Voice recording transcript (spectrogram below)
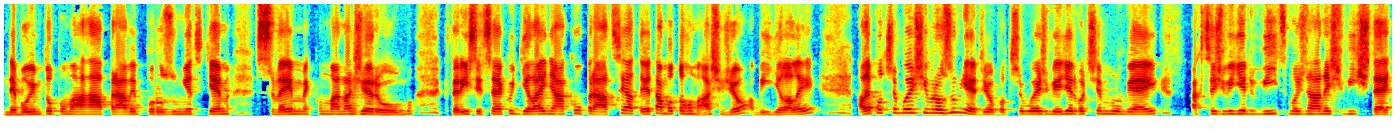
nebo jim to pomáhá právě porozumět těm svým jako manažerům, který sice jako dělají nějakou práci a ty je tam od toho máš, že jo, aby ji dělali, ale potřebuješ jim rozumět, že jo, potřebuješ vědět, o čem mluvěj a chceš vidět víc možná, než víš teď.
